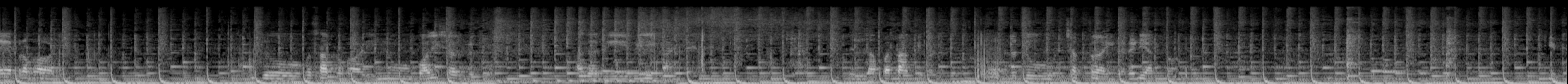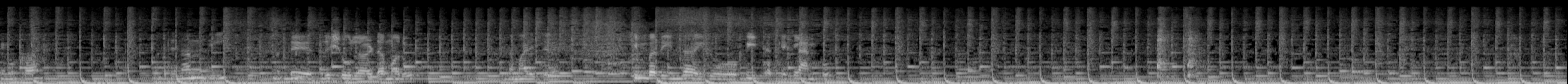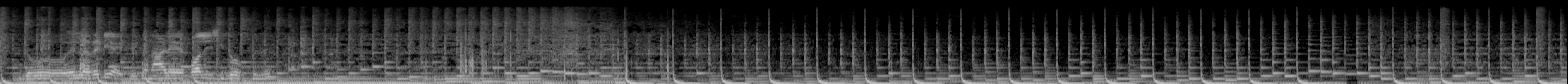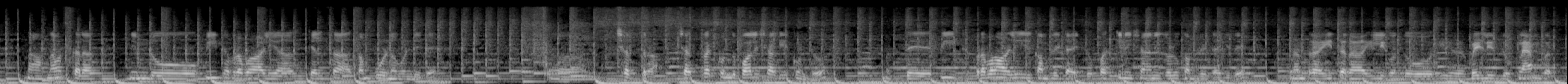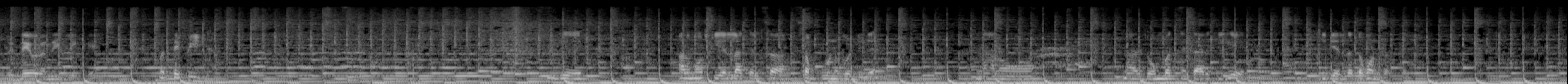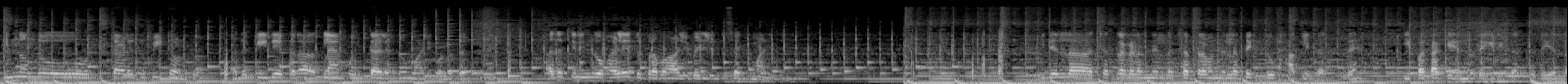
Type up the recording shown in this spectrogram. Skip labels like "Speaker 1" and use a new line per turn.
ಹಳೆಯ ಪ್ರಭಾವಳಿ. ಇದು ಹೊಸ ಪ್ರಭಾವಳಿ, ಇನ್ನು ಪಾಲಿಶ್ ಆಗಬೇಕು. ಹಾಗಾಗಿ ಬಿಳಿ ಕಾಣ್ತೆ ಎಲ್ಲ ಪತಾಕೆಗಳು ಅದು ಛತ್ರ ಈಗ ರೆಡಿ ಆಗ್ತಾ ಉಂಟು. ಕೀರ್ತಿಮುಖ ಮತ್ತು ನಂದಿ, ಮತ್ತು ತ್ರಿಶೂಲ ಡಮರು ಮಾಡಿದ್ದೇವೆ. ಕಿಂಬದಿಯಿಂದ ಇದು ಪೀಠಕ್ಕೆ ಕ್ಲ್ಯಾಂಪು ಎಲ್ಲ ರೆಡಿ ಆಯಿತು. ಈಗ ನಾಳೆ ಪಾಲಿಶಿಗೆ ಹೋಗ್ತದೆ ನಮಸ್ಕಾರ. ನಿಮ್ಮದು ಪೀಠ ಪ್ರಭಾಳಿಯ ಕೆಲಸ ಸಂಪೂರ್ಣಗೊಂಡಿದೆ. ಛತ್ರ. ಛತ್ರಕ್ಕೊಂದು ಪಾಲಿಶ್ ಆಗಲಿಕ್ಕುಂಟು. ಮತ್ತು ಪೀಠ ಪ್ರಭಾವಳಿ ಕಂಪ್ಲೀಟ್ ಆಯಿತು. ಪಕ್ಕಿ ನಿಶಾನಿಗಳು ಕಂಪ್ಲೀಟ್ ಆಗಿದೆ. ನಂತರ ಈ ಥರ ಇಲ್ಲಿಗೊಂದು ಬೆಳ್ಳಿದ್ದು ಕ್ಲ್ಯಾಂಪ್ ಬರ್ತದೆ ದೇವರನ್ನು ಇಡಲಿಕ್ಕೆ. ಮತ್ತು ಪೀಠ ಹೀಗೆ ಆಲ್ಮೋಸ್ಟ್ ಎಲ್ಲ ಕೆಲಸ ಸಂಪೂರ್ಣಗೊಂಡಿದೆ. ನಾನು ನಾಳೆ ಒಂಬತ್ತನೇ ತಾರೀಕಿಗೆ ಇದೆಲ್ಲ ತೊಗೊಂಡು ಇನ್ನೊಂದು ಹಿತ್ತಾಳೆದು ಪೀಠ ಉಂಟು. ಅದಕ್ಕೆ ಇದೇ ಥರ ಕ್ಲ್ಯಾಂಪು ಹಿತ್ತಾಳೆದು ಮಾಡಿಕೊಂಡು ತರ್ತೇನೆ ಅದಕ್ಕೆ ನಿಮ್ಮದು ಹಳೇದು ಪ್ರಭಾಳಿ ಬೆಳ್ಳಿದ್ದು ಸೆಟ್ ಮಾಡಿದ್ದೀನಿ. ಇದೆಲ್ಲ ಛತ್ರಗಳನ್ನೆಲ್ಲ, ಛತ್ರವನ್ನೆಲ್ಲ ತೆಗೆದು ಹಾಕ್ಲಿಕ್ಕಾಗ್ತದೆ. ಈ ಪಟಾಕೆಯನ್ನು ತೆಗಿಲಿಕ್ಕಾಗ್ತದೆ ಎಲ್ಲ.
